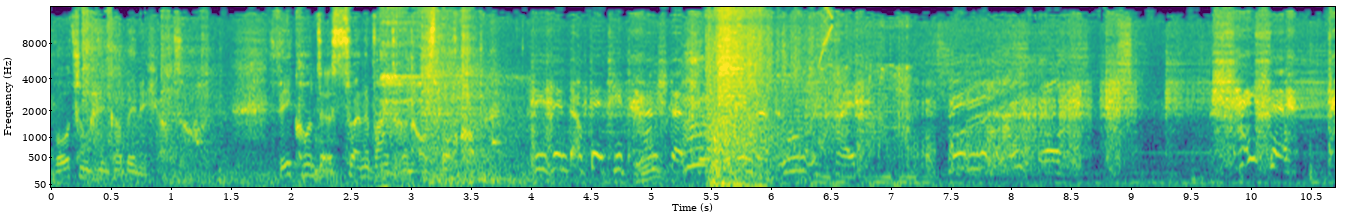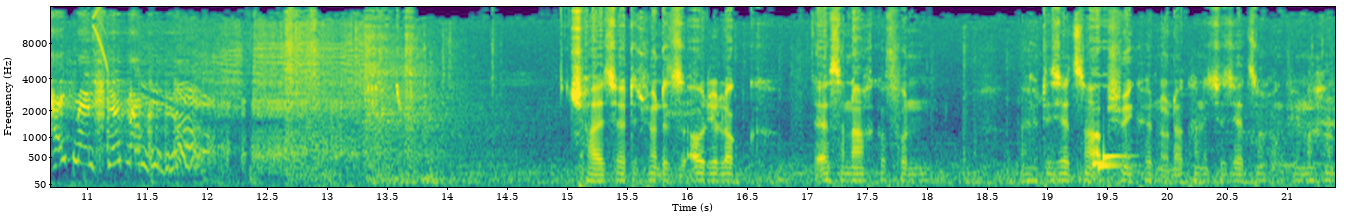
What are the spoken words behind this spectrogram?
Wo zum Henker bin ich also? Wie konnte es zu einem weiteren Ausbruch kommen? Sie sind auf der Titanstation, die den Saturn umkreist. Wegen des Ausbruchs. Scheiße! Tideman stört mein Signal. Scheiße, hätte ich mal das Audiolog erst danach gefunden. Dann hätte ich jetzt noch abspielen können oder kann ich das jetzt noch irgendwie machen?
